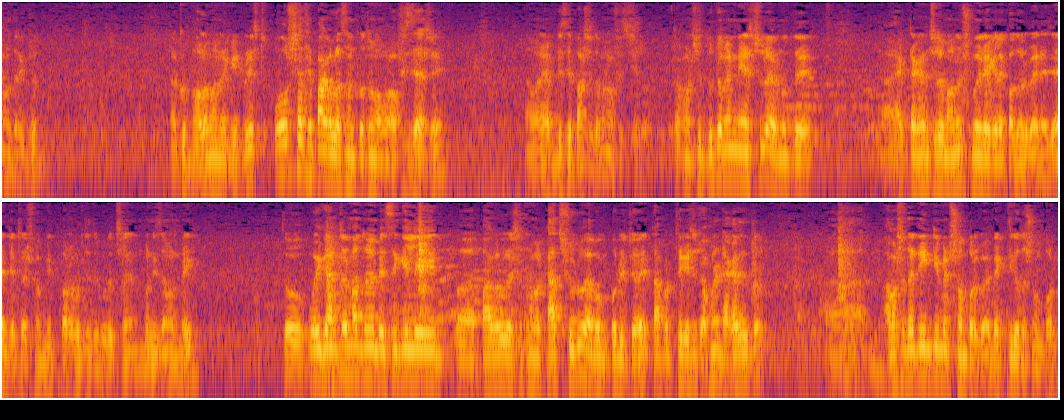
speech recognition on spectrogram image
আমাদের একজন খুব ভালো মানের গিটারিস্ট ওর সাথে পাগল হাসান প্রথম আমার অফিসে আসে। আমার এফডিসির পাশে তখন অফিস ছিল। তখন সে দুটো গান নিয়ে এসেছিল, এর মধ্যে একটা গান ছিল মানুষ মরে গেলে কদর বেড়ে যায় যেটা সংগীত পরবর্তীতে করেছিলেন মনিজামান ভাই তো ওই গানটার মাধ্যমে বেসিক্যালি পাগলের সাথে আমার কাজ শুরু এবং পরিচয়। তারপর থেকে সে যখনই ঢাকা যেত আমার সাথে একটা ইন্টিমেট সম্পর্ক হয়, ব্যক্তিগত সম্পর্ক,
